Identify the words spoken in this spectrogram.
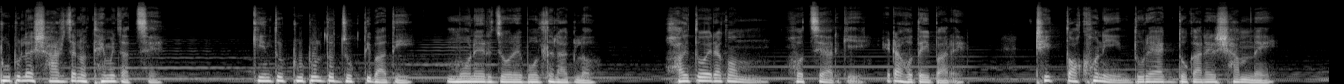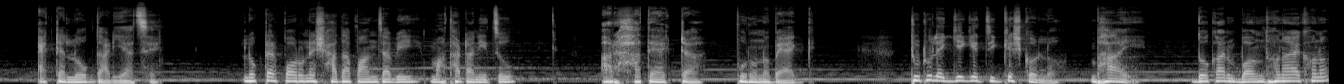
টুটুলের শ্বাস যেন থেমে যাচ্ছে। কিন্তু টুটুল তো যুক্তিবাদী, মনের জোরে বলতে লাগল, হয়তো এরকম হচ্ছে আর কি, এটা হতেই পারে। ঠিক তখনই দূরে এক দোকানের সামনে একটা লোক দাঁড়িয়ে আছে। লোকটার পরনে সাদা পাঞ্জাবি, মাথাটা নিচু, আর হাতে একটা পুরনো ব্যাগ। টুটুল এগিয়ে গিয়ে জিজ্ঞেস করল, ভাই, দোকান বন্ধ না এখনও?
